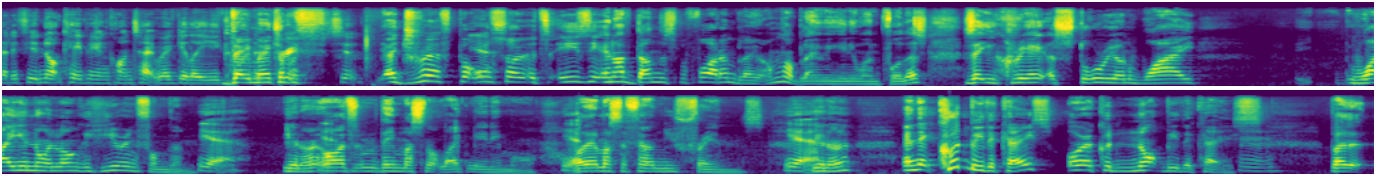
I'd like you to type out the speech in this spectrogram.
That if you're not keeping in contact regularly, you they make drift. a, a drift, but Yeah. also it's easy. And I've done this before. I don't blame. I'm not blaming anyone for this. Is that you create a story on why why you're no longer hearing from them. yeah, You know, Yeah. oh, they must not like me anymore, Yeah. or they must have found new friends. Yeah. You know, and that could be the case, or it could not be the case. Mm. But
